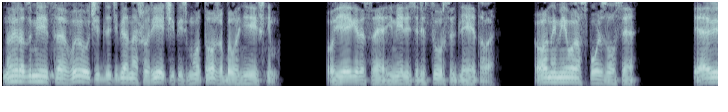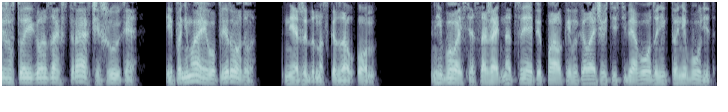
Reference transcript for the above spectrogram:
Ну и, разумеется, выучить для тебя нашу речь и письмо тоже было не лишним. У Егереса имелись ресурсы для этого. Он ими воспользовался. Я вижу в твоих глазах страх, чешуйка, и понимаю его природу, — неожиданно сказал он. Не бойся, сажать на цепи палкой выколачивать из тебя воду никто не будет.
